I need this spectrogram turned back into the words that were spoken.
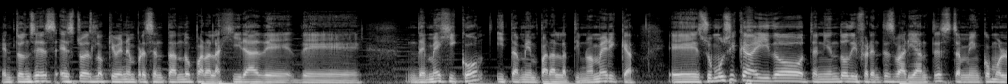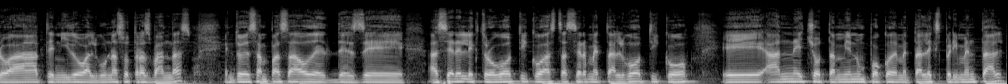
Entonces esto es lo que vienen presentando para la gira de de México y también para Latinoamérica. Eh, su música ha ido teniendo diferentes variantes, también como lo ha tenido algunas otras bandas. Entonces han pasado desde hacer electrogótico hasta hacer metal gótico. Eh, han hecho también un poco de metal experimental.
